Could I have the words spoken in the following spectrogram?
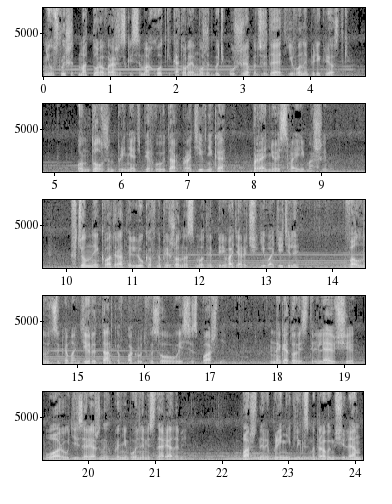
не услышит мотора вражеской самоходки, которая, может быть, уже поджидает его на перекрестке. Он должен принять первый удар противника броней своей машины. В темные квадраты люков напряженно смотрят, переводя рычаги водители, волнуются командиры танков по грудь высовываясь из башни, наготове стреляющие у орудий, заряженных бронебойными снарядами. Башнеры приникли к смотровым щелям,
